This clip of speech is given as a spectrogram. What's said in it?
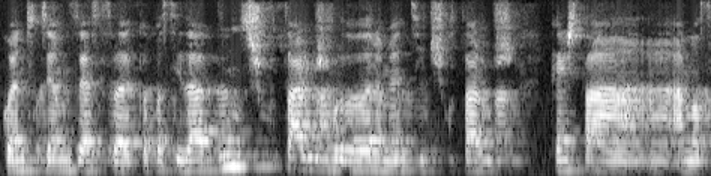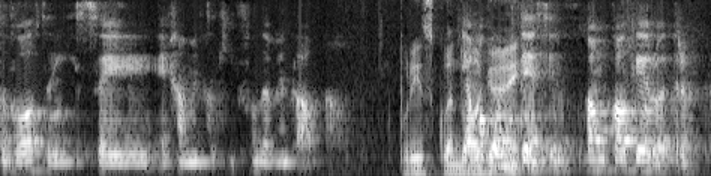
quando temos essa capacidade de nos escutarmos verdadeiramente e de escutarmos quem está à, à nossa volta. E isso é, é realmente aqui fundamental. Por isso, quando é alguém... uma competência, como qualquer outra.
